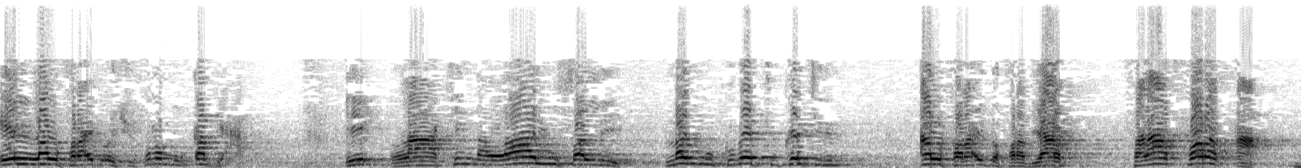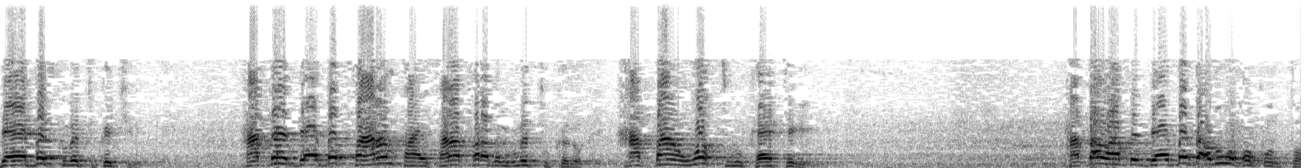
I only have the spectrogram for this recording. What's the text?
Ila alfaraa'id waa shifno munqadica. Laakina laa yusalli nabigu kuma tukan jirin alfaraa'ida faradyaalka salaad farad ah daabad kuma tukan jirin. Haddaad daabad saaran tahay salaad farada laguma tukado. Haddaan waktigu kaa tegay. Haddaad hadda daabadda adugu xukunto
